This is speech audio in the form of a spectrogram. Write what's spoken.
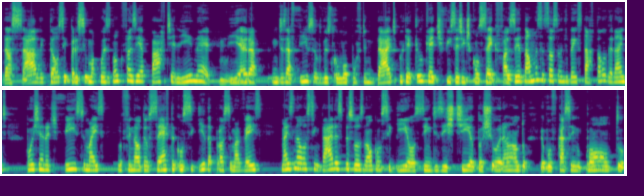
da sala. Então, assim, parecia uma coisa não que fazia parte ali, né? Uhum. E era um desafio sendo visto como uma oportunidade, porque aquilo que é difícil a gente consegue fazer, dá uma sensação de bem-estar tão grande. Poxa, era difícil, mas no final deu certo, eu consegui da próxima vez. Mas não, assim, várias pessoas não conseguiam, assim, desistiam, eu tô chorando, eu vou ficar sem o ponto.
